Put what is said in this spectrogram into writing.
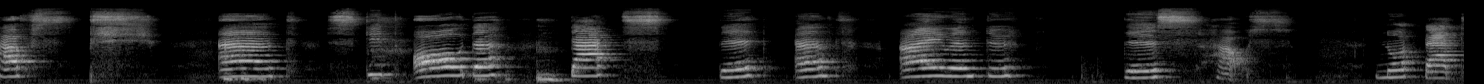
have and skit all the that's it and I went to this house. Not that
